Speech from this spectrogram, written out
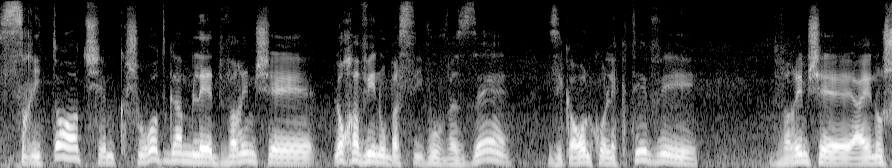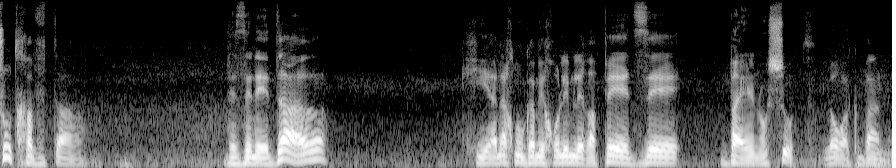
שריטות שהן קשורות גם לדברים שלא חווינו בסיבוב הזה, זיכרון קולקטיבי, דברים שהאנושות חוותה. וזה נהדר, כי אנחנו גם יכולים לרפא את זה באנושות, לא רק בנו,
